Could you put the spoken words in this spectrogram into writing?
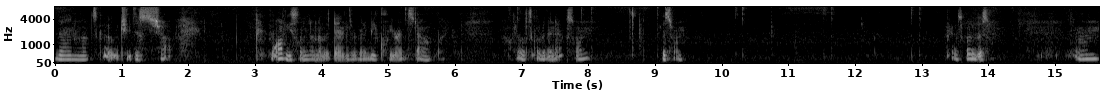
Then let's go to this shop. Well, obviously none of the dens are going to be clearanced out, but okay, let's go to the next one. This one. Okay, let's go to this one. Um,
